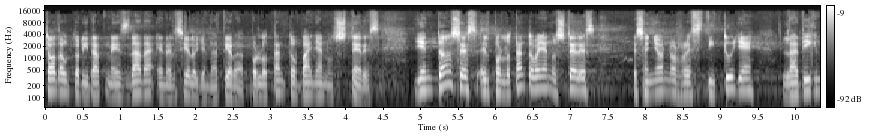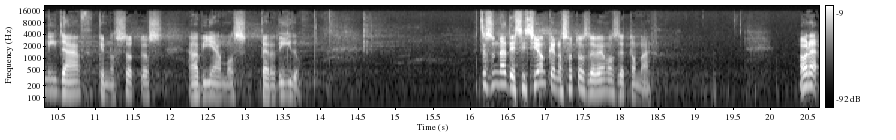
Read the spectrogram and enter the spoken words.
toda autoridad me es dada en el cielo y en la tierra, por lo tanto vayan ustedes. Y entonces, el por lo tanto vayan ustedes, el Señor nos restituye la dignidad que nosotros habíamos perdido. Esta es una decisión que nosotros debemos de tomar. Ahora,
